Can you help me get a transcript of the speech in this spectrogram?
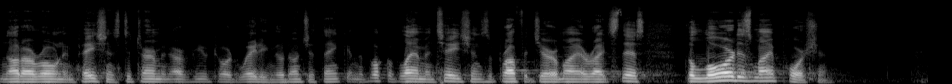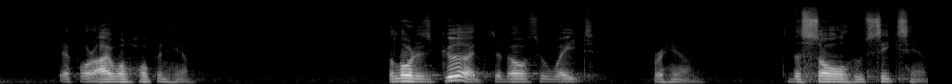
not our own impatience, determine our view toward waiting, though, don't you think? In the book of Lamentations, the prophet Jeremiah writes this The Lord is my portion, therefore I will hope in him. The Lord is good to those who wait for him, to the soul who seeks him.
